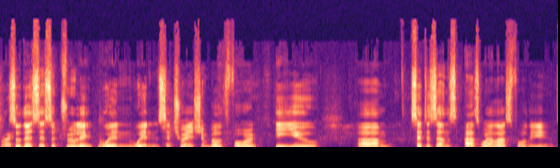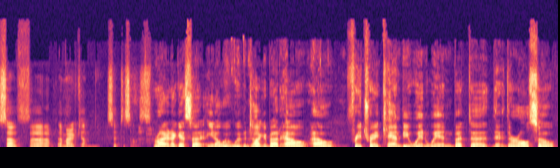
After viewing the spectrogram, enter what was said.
Right. So this is a truly win-win situation, both for EU um, citizens as well as for the South uh, American citizens. Right. I guess uh, you know we, we've been talking about how how free trade can be win-win, but uh, there, there are also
